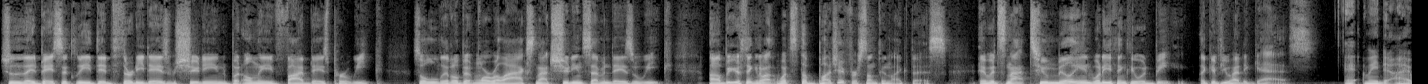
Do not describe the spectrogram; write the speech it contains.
So they basically did 30 days of shooting, but only five days per week. So a little bit more relaxed, not shooting seven days a week. Uh, but you're thinking about what's the budget for something like this? If it's not two million, what do you think it would be? Like if you had to guess. I mean, I,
